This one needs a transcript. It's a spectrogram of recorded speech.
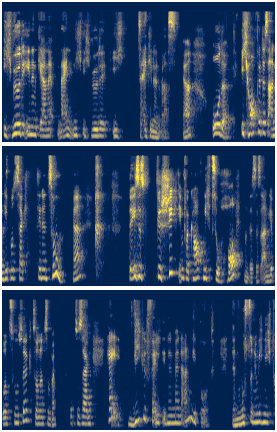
Ich würde Ihnen gerne, nein, nicht ich würde, ich zeige Ihnen was. Ja? Oder ich hoffe, das Angebot sagt Ihnen zu. Ja? Da ist es geschickt im Verkauf nicht zu hoffen, dass das Angebot zusagt, sondern zum Beispiel zu sagen, hey, wie gefällt Ihnen mein Angebot? Dann musst du nämlich nicht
